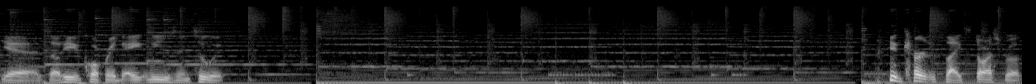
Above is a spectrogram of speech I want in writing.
Yeah, so he incorporated the eight leaves into it. Kurt is like starstruck.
